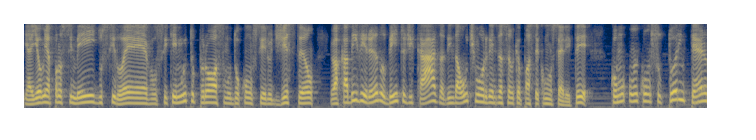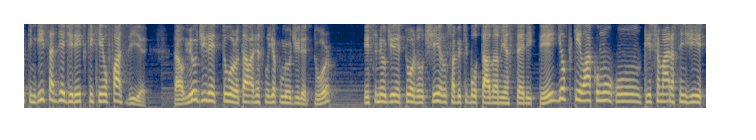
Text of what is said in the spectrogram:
E aí eu me aproximei do C-Levels, fiquei muito próximo do conselho de gestão. Eu acabei virando dentro de casa, dentro da última organização que eu passei como CLT, como um consultor interno que ninguém sabia direito o que, que eu fazia. Tá? O meu diretor, eu tava, respondia pro meu diretor. Esse meu diretor não tinha, não sabia o que botar na minha CLT. E eu fiquei lá como um, que eles chamaram assim de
